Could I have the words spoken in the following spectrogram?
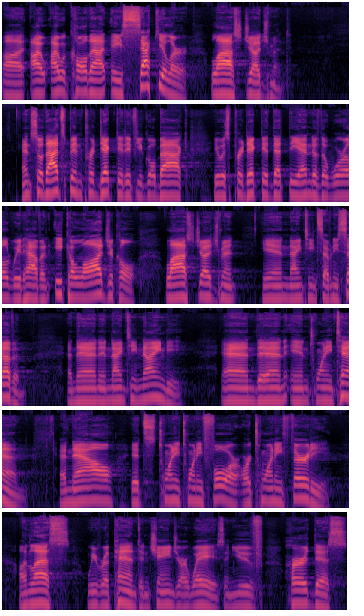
Uh, I, I would call that a secular last judgment. And so that's been predicted. If you go back, it was predicted that the end of the world, we'd have an ecological last judgment in 1977, and then in 1990, and then in 2010. And now it's 2024 or 2030, unless we repent and change our ways. And you've heard this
